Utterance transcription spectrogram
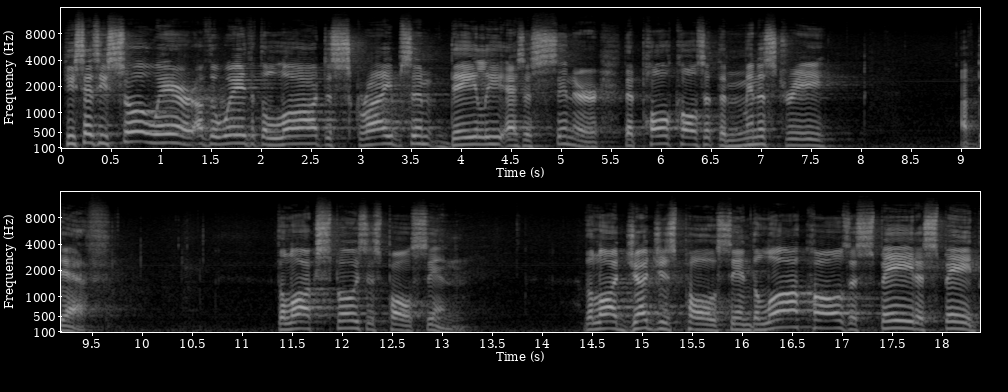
He says he's so aware of the way that the law describes him daily as a sinner that Paul calls it the ministry of death. The law exposes Paul's sin. The law judges Paul's sin. The law calls a spade a spade.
